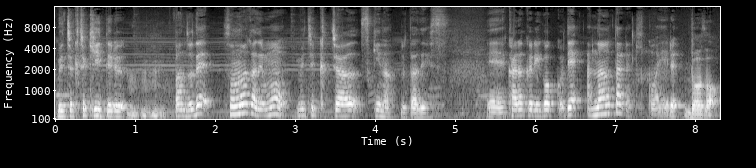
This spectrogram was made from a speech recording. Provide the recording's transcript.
うめちゃくちゃ聴いてるバンドでその中でもめちゃくちゃ好きな歌です「えー、からくりごっこ」で「あの歌が聞こえる。どうぞ」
